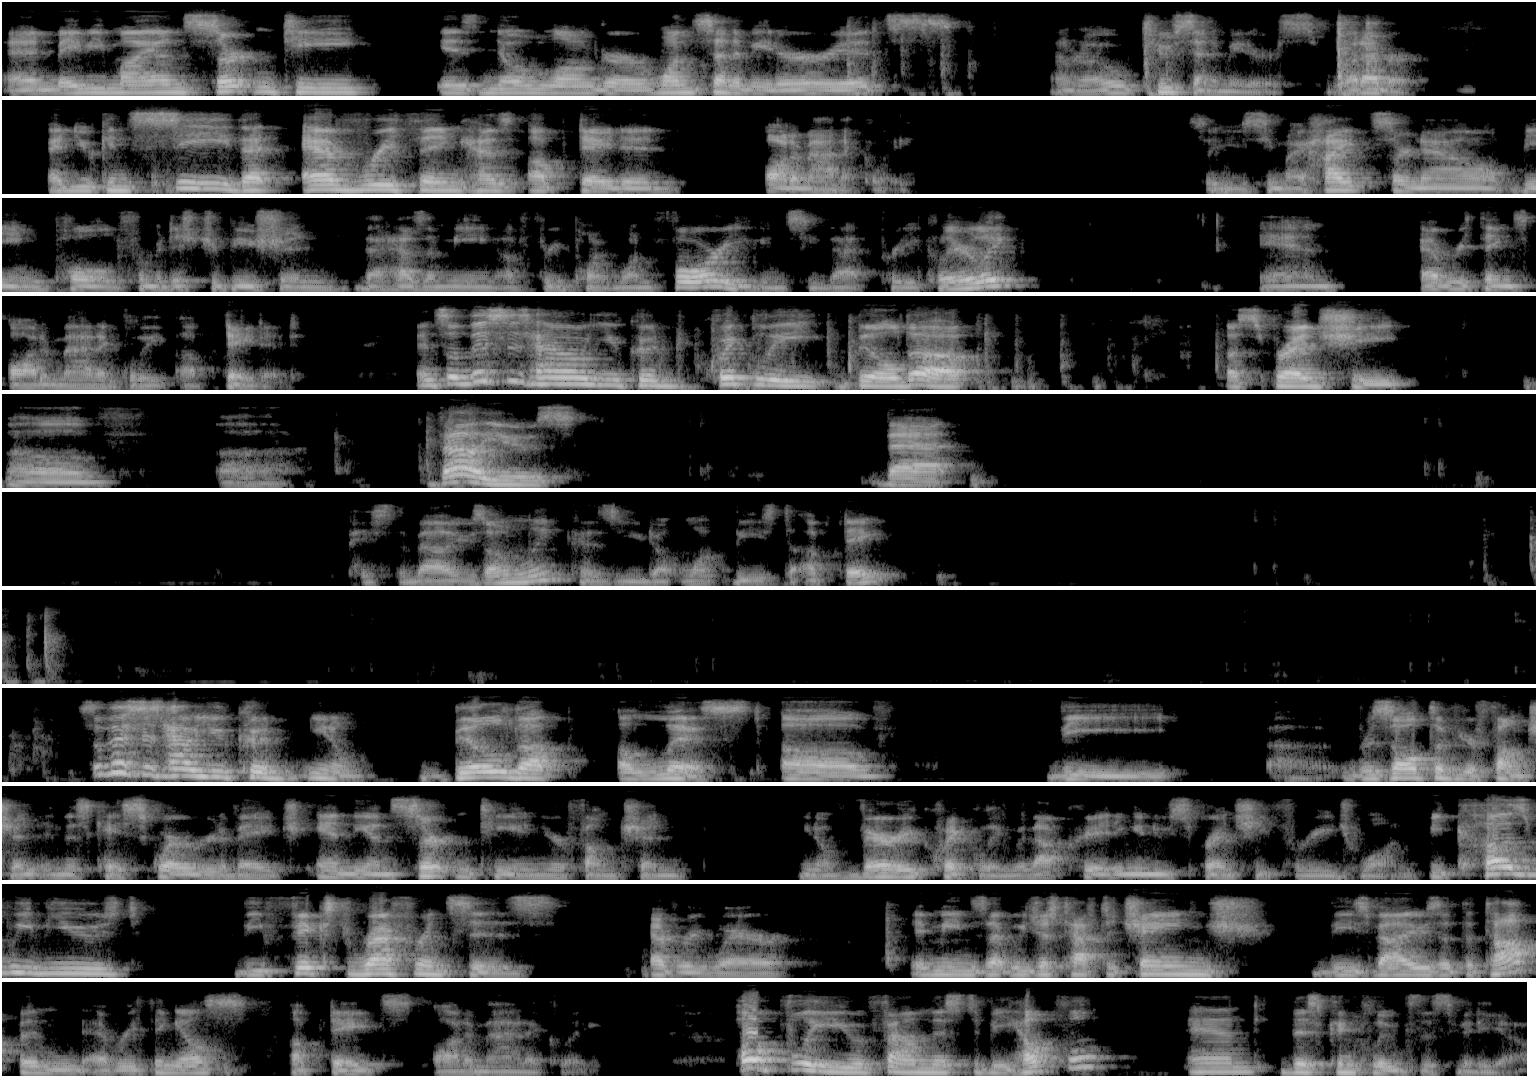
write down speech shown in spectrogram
And maybe my uncertainty is no longer one centimeter, it's, I don't know, two centimeters, whatever. And you can see that everything has updated automatically. So you see my heights are now being pulled from a distribution that has a mean of 3.14. You can see that pretty clearly. And everything's automatically updated. And so this is how you could quickly build up a spreadsheet of uh, values that paste the values only because you don't want these to update. So this is how you could, you know, build up a list of the uh, result of your function, in this case, square root of h, and the uncertainty in your function, you know, very quickly without creating a new spreadsheet for each one. Because we've used the fixed references everywhere, it means that we just have to change these values at the top and everything else updates automatically. Hopefully you have found this to be helpful. And this concludes this video.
